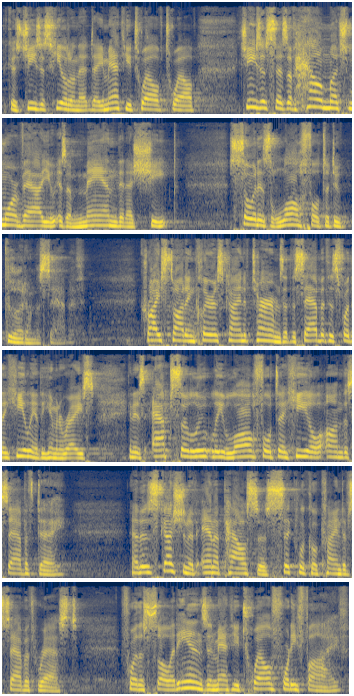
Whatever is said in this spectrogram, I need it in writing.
because Jesus healed on that day. Matthew 12 12. Jesus says, Of how much more value is a man than a sheep? So it is lawful to do good on the Sabbath. Christ taught in clearest kind of terms that the Sabbath is for the healing of the human race and is absolutely lawful to heal on the Sabbath day. Now, the discussion of anapausis, cyclical kind of Sabbath rest for the soul, it ends in Matthew 12 45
